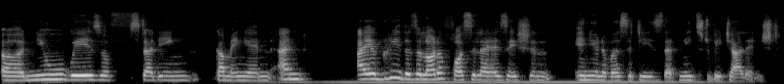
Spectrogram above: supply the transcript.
uh, new ways of studying coming in, and I agree. There's a lot of fossilization in universities that needs to be challenged,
